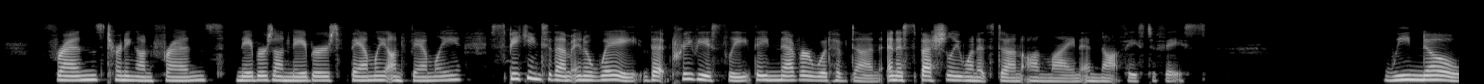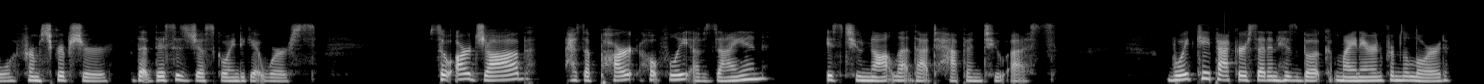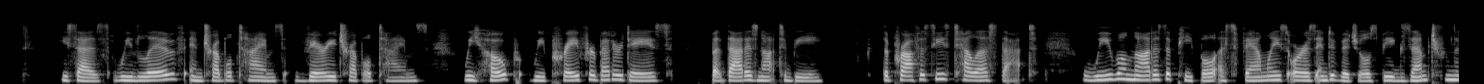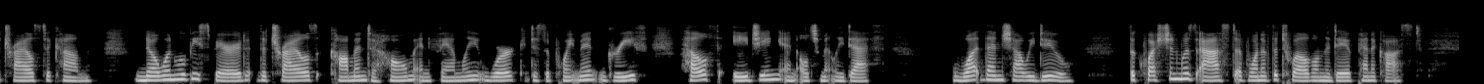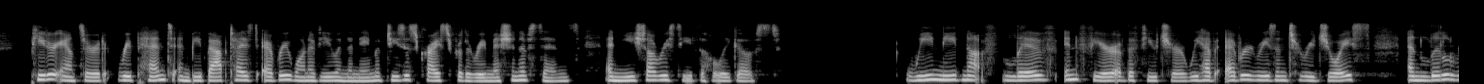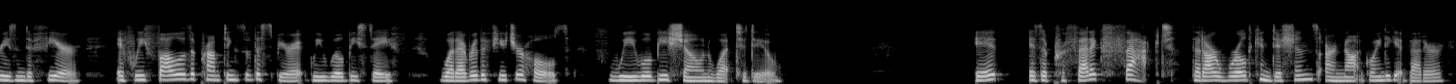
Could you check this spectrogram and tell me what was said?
friends turning on friends, neighbors on neighbors, family on family, speaking to them in a way that previously they never would have done, and especially when it's done online and not face to face. We know from Scripture that this is just going to get worse. So, our job as a part, hopefully, of Zion is to not let that happen to us. Boyd K. Packer said in his book, Mine Errand from the Lord, he says, We live in troubled times, very troubled times. We hope, we pray for better days, but that is not to be. The prophecies tell us that we will not, as a people, as families, or as individuals, be exempt from the trials to come. No one will be spared the trials common to home and family, work, disappointment, grief, health, aging, and ultimately death. What then shall we do? The question was asked of one of the twelve on the day of Pentecost. Peter answered, Repent and be baptized every one of you in the name of Jesus Christ for the remission of sins, and ye shall receive the Holy Ghost. We need not live in fear of the future. We have every reason to rejoice and little reason to fear. If we follow the promptings of the Spirit, we will be safe. Whatever the future holds, we will be shown what to do. It is a prophetic fact that our world conditions are not going to get better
